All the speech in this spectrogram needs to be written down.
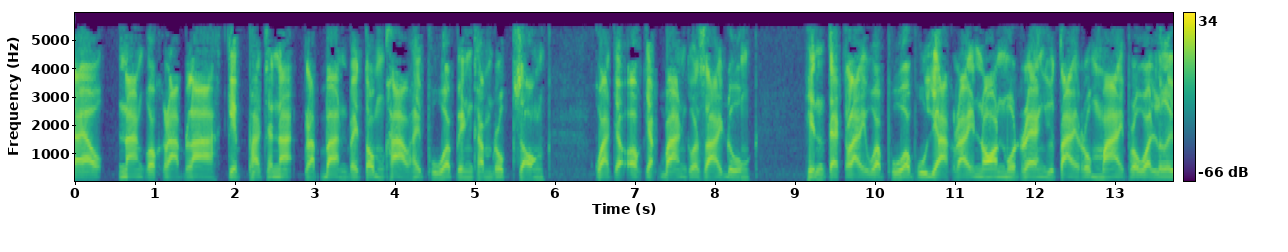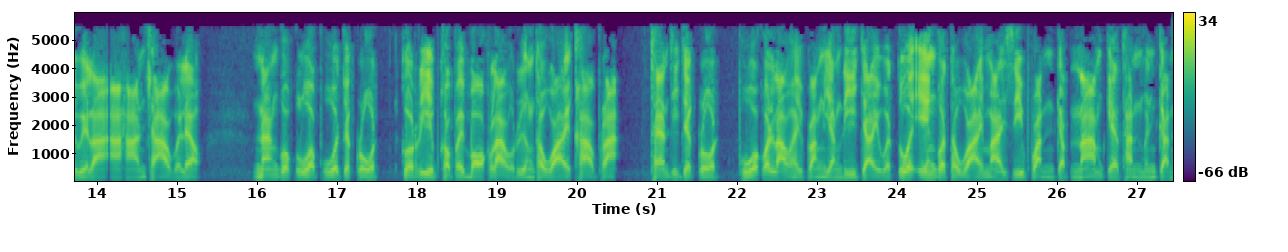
แล้ว นางก็กราบลา เก็บภาชนะกลับบ้านไปต้มข้าวให้ผัวเป็นคำรบสอง กว่าจะออกจากบ้านก็สายโดงเห็นแต่ไกลว่าผัวผู้ยากไร้นอนหมดแรงอยู่ใต้ร่มไม้ เพราะว่าเลยเวลาอาหารเช้าไปแล้ว นางก็กลัวผัวจะโกรธ ก็รีบเข้าไปบอกเล่าเรื่องถวายข้าวพระ แทนที่จะโกรธผัวก็เล่าให้ฟังอย่างดีใจว่าตัวเองก็ถวายไม้สีฟันกับน้ำแก่ท่านเหมือนกัน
